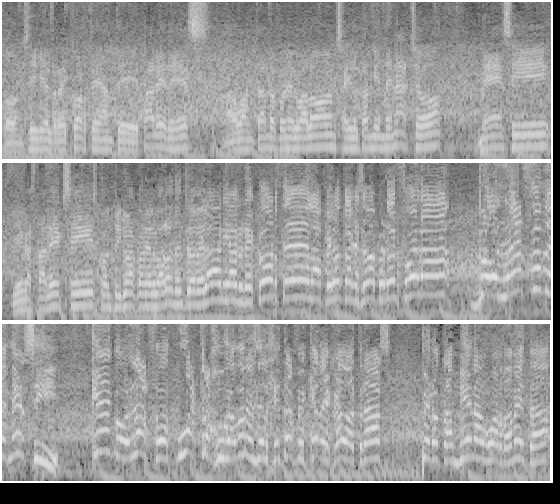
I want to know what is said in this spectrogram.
consigue el recorte ante Paredes, aguantando con el balón. Se ha ido también de Nacho. Messi llega hasta Alexis, continúa con el balón dentro del área, el recorte, la pelota que se va a perder fuera. ¡Golazo de Messi! ¡Qué golazo! Cuatro jugadores del Getafe que ha dejado atrás, pero también al guardameta.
